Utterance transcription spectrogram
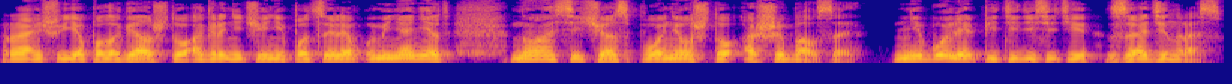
Раньше я полагал, что ограничений по целям у меня нет, но сейчас понял, что ошибался. Не более 50 за один раз.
